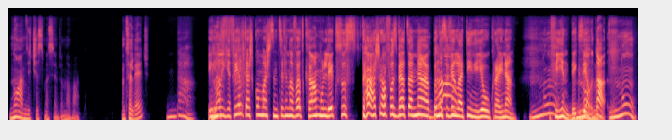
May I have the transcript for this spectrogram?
Nu am de ce să mă simt vinovat. Înțelegi? Da. E nu la e... fel ca și cum aș simți vinovat că am un Lexus, da, așa a fost viața mea până da. să vin la tine, eu ucrainean. Nu, Fiind, de exemplu. Nu, da, nu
